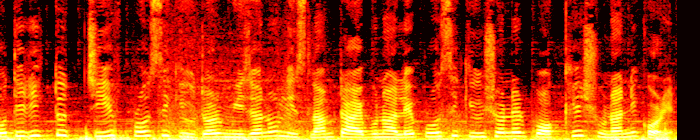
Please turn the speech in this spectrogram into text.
অতিরিক্ত চিফ প্রসিকিউটর মিজানুল ইসলাম ট্রাইব্যুনালে প্রসিকিউশনের পক্ষে শুনানি করেন।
